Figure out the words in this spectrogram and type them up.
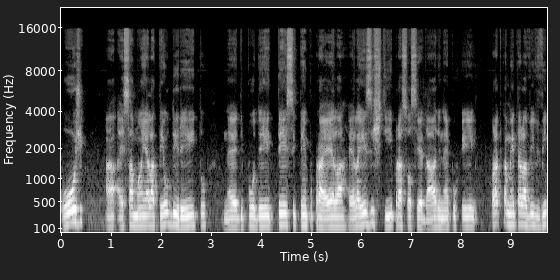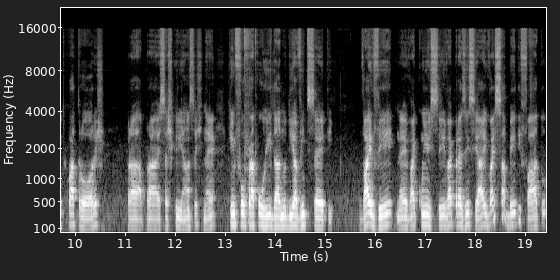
Hoje, a, essa mãe ela tem o direito né, de poder ter esse tempo para ela, ela existir para a sociedade, né, porque praticamente ela vive 24 horas para essas crianças, né? Quem for para a corrida no dia 27 vai ver, né, vai conhecer, vai presenciar e vai saber de fato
